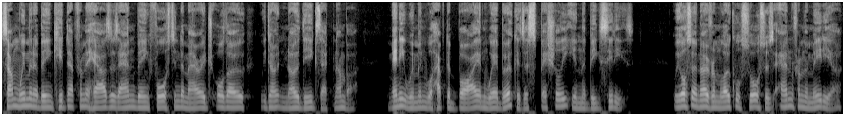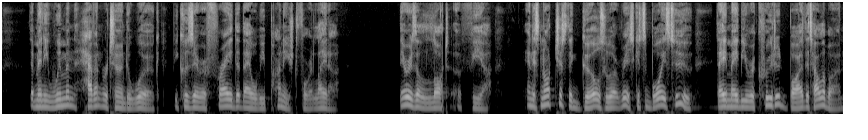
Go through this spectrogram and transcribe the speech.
Some women are being kidnapped from their houses and being forced into marriage, although we don't know the exact number. Many women will have to buy and wear burqas, especially in the big cities. We also know from local sources and from the media that many women haven't returned to work because they're afraid that they will be punished for it later. There is a lot of fear. And it's not just the girls who are at risk, it's the boys too. They may be recruited by the Taliban.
